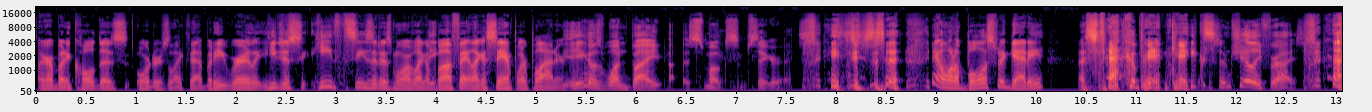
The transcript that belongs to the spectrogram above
like our buddy Cole does orders like that, but he rarely he just he sees it as more of like a He- buffet, like a sampler platter. He goes one bite, uh, smokes some cigarettes, He just uh, yeah, I want a bowl of spaghetti, a stack of pancakes. some chili fries.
